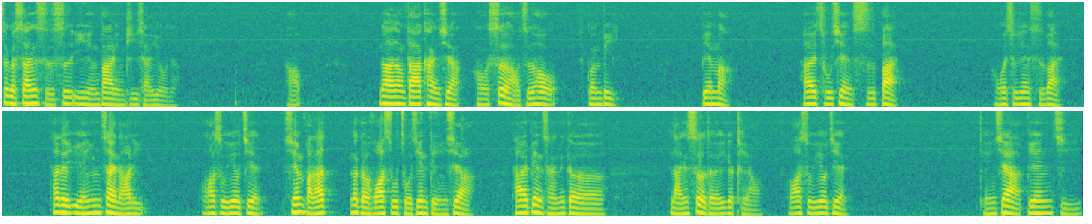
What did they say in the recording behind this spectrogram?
这个三十是一零八零 P 才有的。好，那让大家看一下，我设好之后关闭编码，它会出现失败，会出现失败，它的原因在哪里？滑鼠右键，先把它那个滑鼠左键点一下，它会变成那个蓝色的一个条，滑鼠右键点一下编辑，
